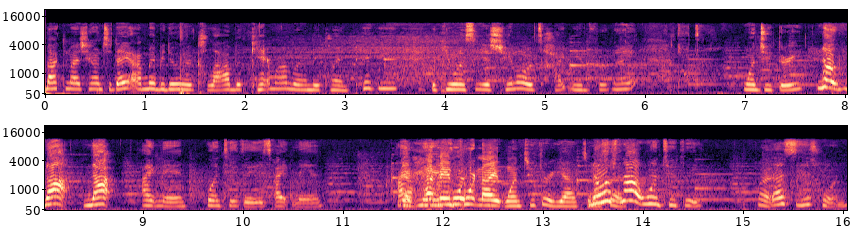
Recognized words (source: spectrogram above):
back to my channel today i'm going to be doing a collab with cameron we're going to be playing piggy if you want to see his channel it's hype man fortnite one two three No, not not hype man. One two three. It's hype man. yeah, hype man Fort- fortnite one two three yeah No, it's not one two three. What? That's this one.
